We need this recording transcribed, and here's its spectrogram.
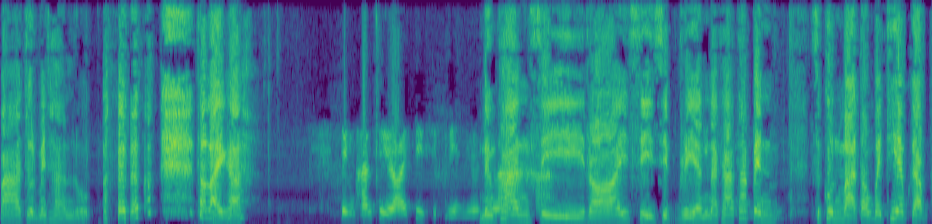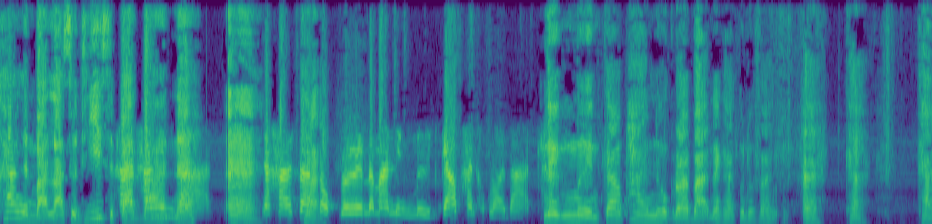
ป้าจดไม่ทันลูก เท่าไหร่คะ1,440 เหรียญ US หนึ่งพันดอลลาร์ค่ะสี่ร้อยสี่สิบเหรียญนะคะ ถ้าเป็นสกุลบาทต้องไปเทียบกับค่าเงินบาทล่าสุดที่ยี่สิบแปดค่าบาเงิทนนะบาทอ่านะคะจะค่ะตกบริเวณประมาณ 19,600 บาทหนึ่งหมื่นเก้าพันหกร้อยบาทนะคะ คุณผู้ฟัง อ่าค่ะ ค่ะ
